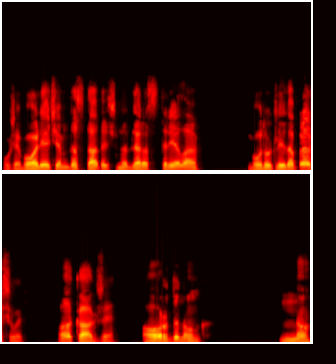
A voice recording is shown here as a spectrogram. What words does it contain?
уже более чем достаточно для расстрела. Будут ли допрашивать? А как же? Орднунг. Ну,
